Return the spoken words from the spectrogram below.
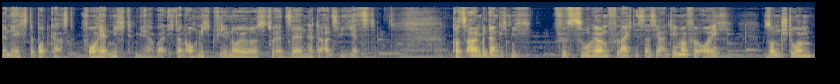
der nächste Podcast. Vorher nicht mehr, weil ich dann auch nicht viel Neueres zu erzählen hätte als wie jetzt. Trotz allem bedanke ich mich fürs Zuhören. Vielleicht ist das ja ein Thema für euch. Sonnensturm,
